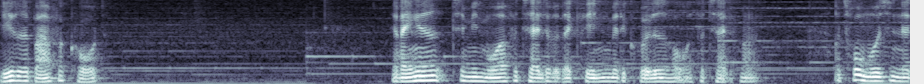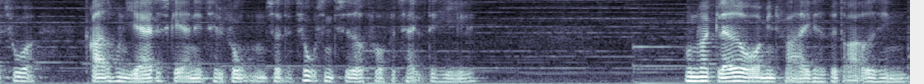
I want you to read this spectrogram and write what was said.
Livet er bare for kort. Jeg ringede til min mor og fortalte, hvad kvinden med det krøllede hår havde fortalt mig. Og tro mod sin natur, græd hun hjerteskærende i telefonen, så det tog sin tid at få fortalt det hele. Hun var glad over, at min far ikke havde bedraget hende,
